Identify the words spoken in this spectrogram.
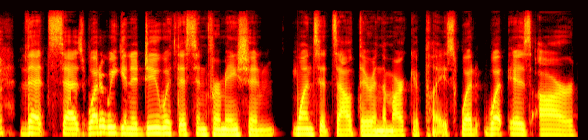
that says what are we going to do with this information once it's out there in the marketplace? What what is our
